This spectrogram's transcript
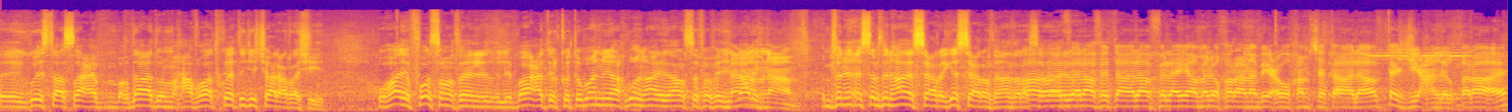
يقول أستاذ صاحب من بغداد والمحافظات كلها تجي شارع الرشيد. وهذه فرصة مثلا اللي باعت الكتب إنه يأخذون هاي الأرصفة في نعم ذلك. نعم. مثلا مثلا هذا السعر قد سعره مثلا هذا الرسائل؟ ثلاثة آلاف في الأيام الأخرى نبيعه خمسة آلاف تشجيعا للقراءة.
